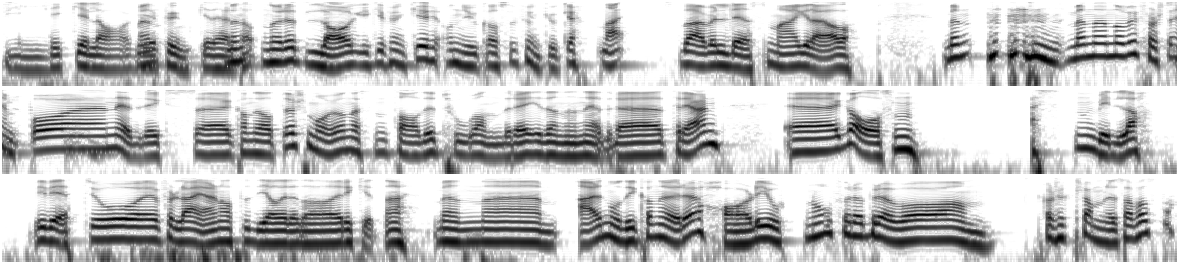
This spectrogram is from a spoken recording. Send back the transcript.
vil ikke laget Men- funke i det hele Men tatt. når et lag ikke funker, og Newcastle funker jo ikke Nei. Så det er vel det som er greia, da. Men, men eh, når vi først er inne på eh, nedrykkskandidater, så må vi jo nesten ta de to andre i denne nedre treeren. Eh, Gallåsen, Aston Villa. Vi vet jo ifølge eieren at de allerede har rykket ned. Men eh, er det noe de kan gjøre? Har de gjort noe for å prøve å um, kanskje klamre seg fast, da?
